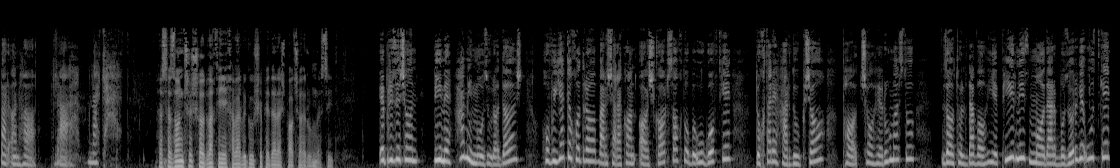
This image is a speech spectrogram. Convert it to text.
بر آنها رحم نکرد پس از آن چه شد وقتی خبر به گوش پدرش پادشاه روم رسید؟ ابریزه چون بیم همین موضوع را داشت هویت خود را بر شرکان آشکار ساخت و به او گفت که دختر هردوبشاه پادشاه روم است و ذات الدواهی پیر نیز مادر بزرگ اوست که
